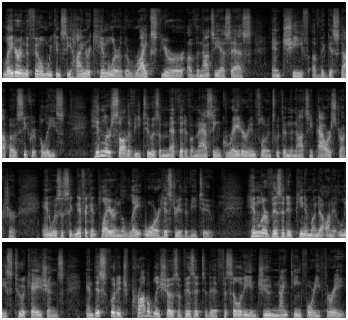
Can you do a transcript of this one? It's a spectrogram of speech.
Later in the film, we can see Heinrich Himmler, the Reichsfuhrer of the Nazi SS and chief of the Gestapo secret police. Himmler saw the V 2 as a method of amassing greater influence within the Nazi power structure and was a significant player in the late war history of the V 2. Himmler visited Peenemünde on at least two occasions, and this footage probably shows a visit to the facility in June 1943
